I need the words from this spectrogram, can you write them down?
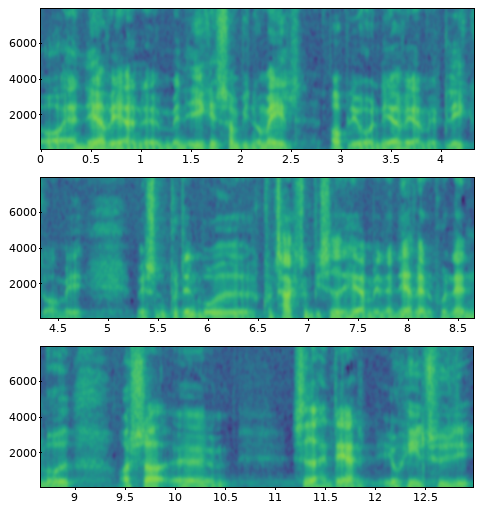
og er nærværende, men ikke som vi normalt oplever nærvær med blik og med, med sådan på den måde kontakt, som vi sidder her, men er nærværende på en anden måde. Og så øh, sidder han der jo helt tydeligt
